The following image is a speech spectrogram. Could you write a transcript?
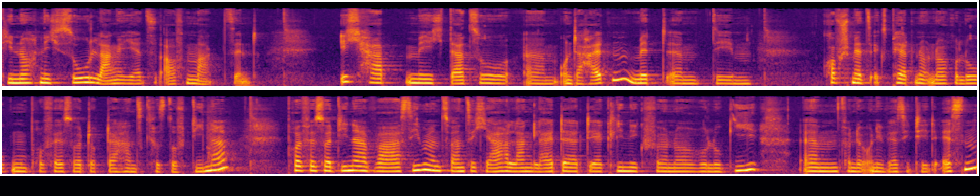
die noch nicht so lange jetzt auf dem Markt sind. Ich habe mich dazu ähm, unterhalten mit ähm, dem Kopfschmerzexperten und Neurologen Professor Dr. Hans-Christoph Diener. Professor Diener war 27 Jahre lang Leiter der Klinik für Neurologie ähm, von der Universität Essen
